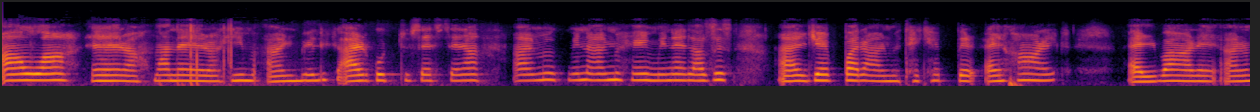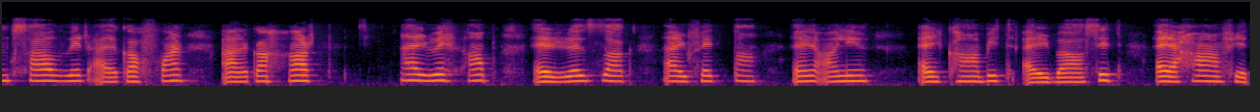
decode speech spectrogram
Allah Rahman Rahim El Melik El Kuddüs Esselam El Mümin El Müheymin El Aziz El Cebbar El Mütekebbir El Harik El Bari El Musavvir El Gaffar El Gahhar El Vehhab El Rezzak El Fettah El Alim El Kabit El Basit El Hafid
